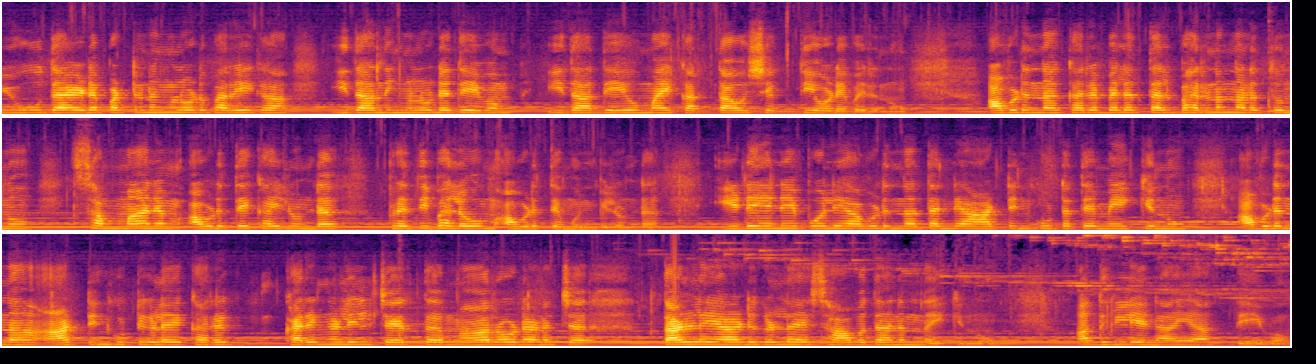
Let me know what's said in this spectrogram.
യൂതായുടെ പട്ടണങ്ങളോട് പറയുക ഇതാ നിങ്ങളുടെ ദൈവം ഇതാ ദൈവമായി കർത്താവ് ശക്തിയോടെ വരുന്നു. അവിടുന്ന് കരബലത്താൽ ഭരണം നടത്തുന്നു. സമ്മാനം അവിടുത്തെ കയ്യിലുണ്ട് പ്രതിഫലവും അവിടുത്തെ മുൻപിലുണ്ട്. ഇടയനെ പോലെ അവിടുന്ന് തന്റെ ആട്ടിൻകൂട്ടത്തെ മേയ്ക്കുന്നു. അവിടുന്ന് ആട്ടിൻകുട്ടികളെ കര കരങ്ങളിൽ ചേർത്ത് മാറോടണച്ച് തള്ളയാടുകളെ സാവധാനം നയിക്കുന്നു. അതുല്യനായ ദൈവം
